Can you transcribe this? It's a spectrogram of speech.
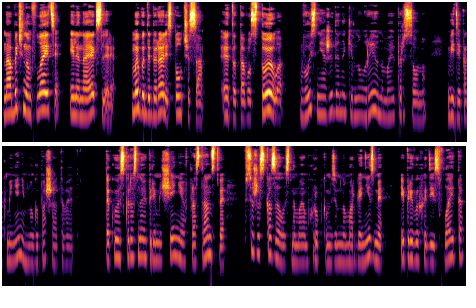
«На обычном флайте или на Экслере мы бы добирались полчаса. Это того стоило?» Войс неожиданно кивнул Рэю на мою персону, видя, как меня немного пошатывает. Такое скоростное перемещение в пространстве все же сказалось на моем хрупком земном организме, и при выходе из флайта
